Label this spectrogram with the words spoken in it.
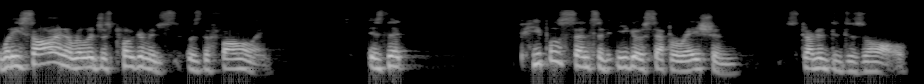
what he saw in a religious pilgrimage was the following is that people's sense of ego separation started to dissolve.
